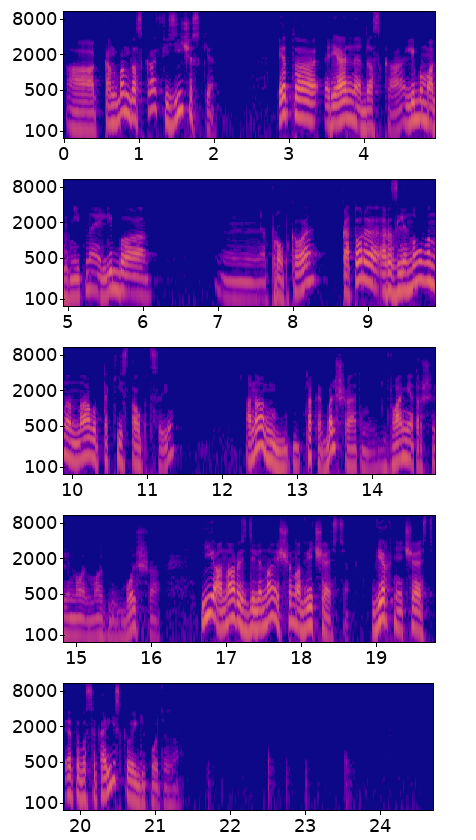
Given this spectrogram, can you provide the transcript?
Канбан-доска физически — это реальная доска, либо магнитная, либо пробковая, которая разлинована на вот такие столбцы, она ну, такая большая, там 2 метра шириной, может быть больше. И она разделена еще на две части. Верхняя часть — это высокорисковая гипотеза. А,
